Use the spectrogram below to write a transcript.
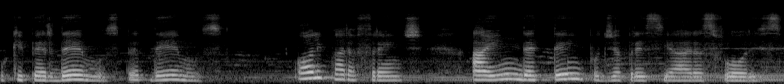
O que perdemos, perdemos. Olhe para frente. Ainda é tempo de apreciar as flores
